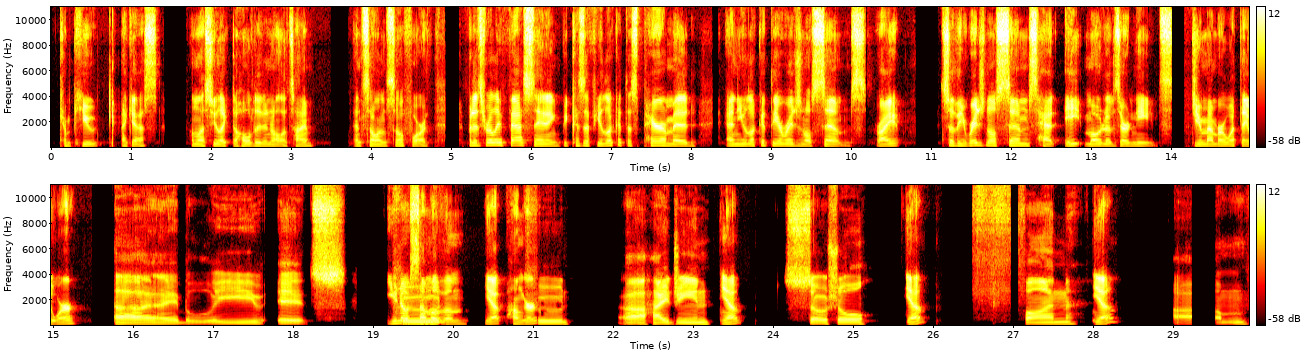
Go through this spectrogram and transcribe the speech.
compute, I guess, unless you like to hold it in all the time and so on and so forth. But it's really fascinating because if you look at this pyramid and you look at the original Sims, right? So the original Sims had eight motives or needs. Do you remember what they were? I believe it's You know some of them. Yep, hunger. food, uh, hygiene, Yep, social, yep, fun, yep. um,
